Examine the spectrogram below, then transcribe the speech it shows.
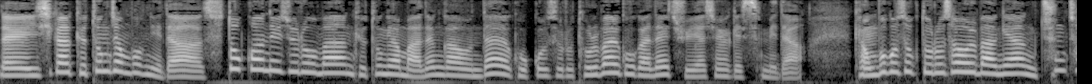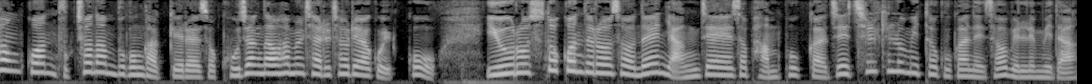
네, 이 시각 교통정보입니다. 수도권 위주로만 교통량 많은 가운데 곳곳으로 돌발 구간에 주의하셔야겠습니다. 경부고속도로 서울 방향 충청권 북천안 부근 갓길에서 고장난 화물차를 처리하고 있고 이후로 수도권 들어서는 양재에서 반포까지 7km 구간에서 밀립니다.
